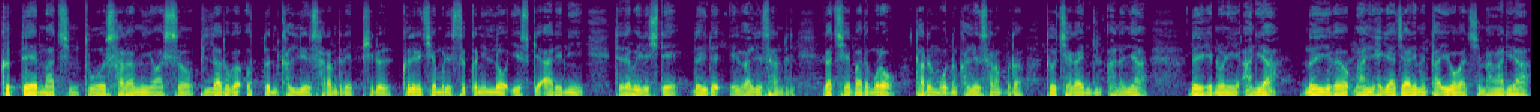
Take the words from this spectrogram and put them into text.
그때 마침 두 사람이 와서 빌라도가 어떤 갈릴 사람들의 피를 그들의 제물에 섞은 일로 예수께 아뢰니 대답을 이르시되 너희도 이 갈릴 사람들이 이같이 받음으로 다른 모든 갈릴 사람보다 더 죄가 있는 줄 아느냐? 너희에게 논이 아니라 너희가 만일 회개하지 않으면 다 이와 같이 망하리라.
